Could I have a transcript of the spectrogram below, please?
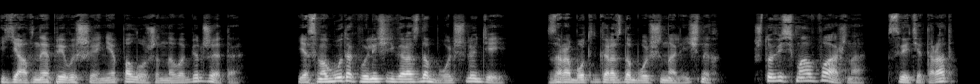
явное превышение положенного бюджета. Я смогу так вылечить гораздо больше людей, заработать гораздо больше наличных, что весьма важно в свете трат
